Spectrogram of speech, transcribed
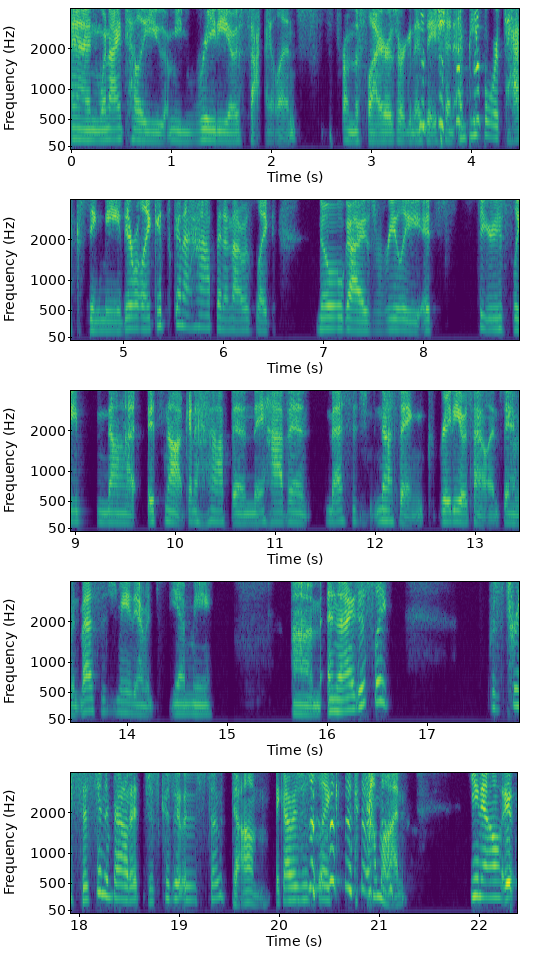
And when i tell you i mean radio silence from the flyers organization. And people were texting me. They were like it's going to happen. And i was like no guys really it's seriously not it's not going to happen. They haven't messaged nothing. Radio silence. They haven't messaged me. They haven't dm me. Um, and then i just like was persistent about it just because it was so dumb. Like I was just like, come on, you know, it,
